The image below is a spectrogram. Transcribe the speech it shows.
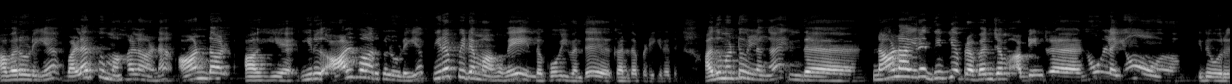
அவருடைய வளர்ப்பு மகளான ஆண்டாள் ஆகிய இரு ஆழ்வார்களுடைய பிறப்பிடமாகவே இந்த கோவில் வந்து கருதப்படுகிறது. அது மட்டும் இல்லைங்க இந்த நாலாயிர திவ்ய பிரபஞ்சம் அப்படின்ற நூல்லையும் இது ஒரு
